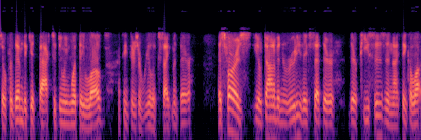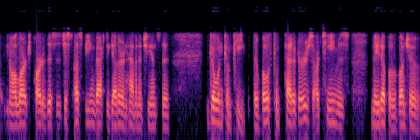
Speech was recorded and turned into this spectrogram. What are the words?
So for them to get back to doing what they love, I think there's a real excitement there. As far as you know, Donovan and Rudy, they've said their their pieces, and I think a lot, you know, a large part of this is just us being back together and having a chance to go and compete. They're both competitors. Our team is made up of a bunch of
